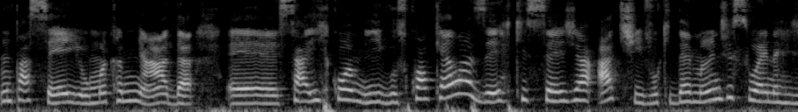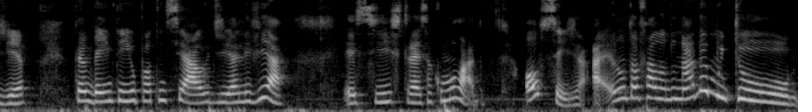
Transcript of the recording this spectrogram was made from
um passeio, uma caminhada, é, sair com amigos, qualquer lazer que seja ativo, que demande sua energia, também tem o potencial de aliviar esse estresse acumulado. Ou seja, eu não estou falando nada muito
